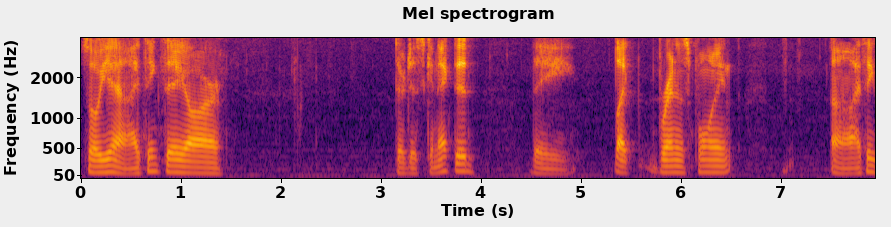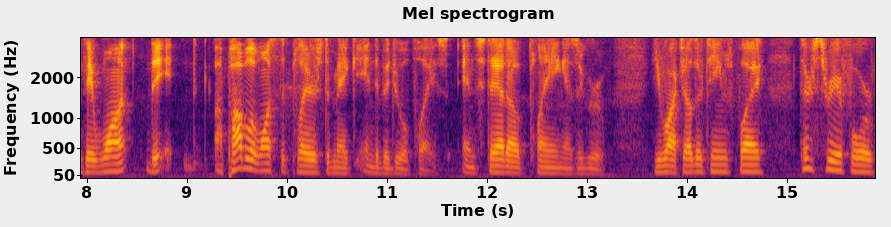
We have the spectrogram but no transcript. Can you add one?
so yeah, I think they are they're disconnected. They like Brennan's point. Uh, I think they want the uh, Pablo wants the players to make individual plays instead of playing as a group. You watch other teams play. There's three or four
